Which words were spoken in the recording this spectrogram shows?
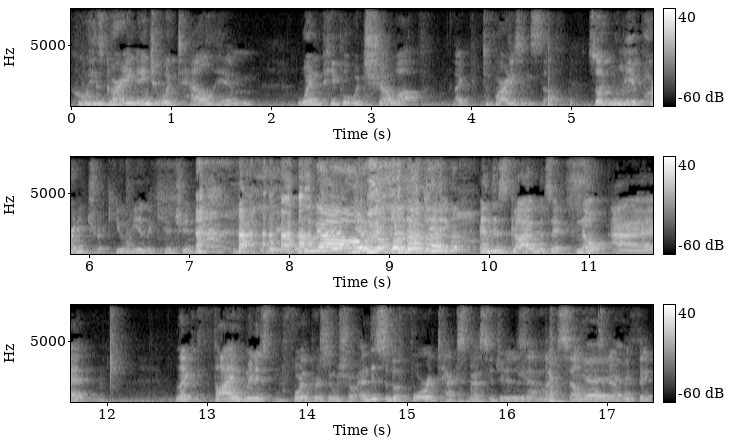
Who his guardian angel would tell him when people would show up, like to parties and stuff. So like it would be a hmm. party trick. He would be in the kitchen. no. Yeah, no, I'm not kidding. And this guy would say, no, at like five minutes before the person would show up. And this is before text messages and Yeah. like cell phones Yeah, and yeah. everything.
